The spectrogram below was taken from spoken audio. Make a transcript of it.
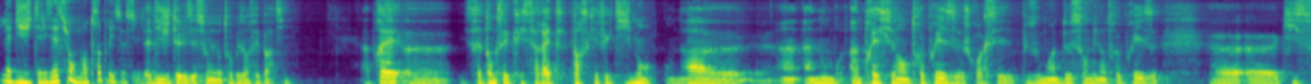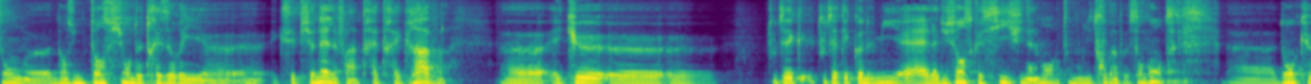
la digitalisation de l'entreprise aussi. La digitalisation des entreprises en fait partie. Après, euh, il serait temps que cette crise s'arrête parce qu'effectivement, on a euh, un, un, nombre impressionnant d'entreprises. Je crois que c'est plus ou moins 200 000 entreprises euh, euh, qui sont euh, dans une tension de trésorerie exceptionnelle, enfin très très grave, et que toute, toute, cette économie, elle a du sens que si finalement tout le monde y trouve un peu son compte. Euh, donc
